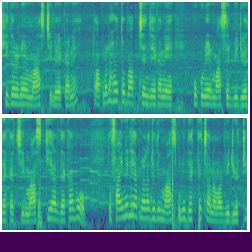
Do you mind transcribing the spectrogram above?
কী ধরনের মাছ ছিল এখানে? তো আপনারা হয়তো ভাবছেন যে এখানে পুকুরের মাছের ভিডিও দেখাচ্ছি। মাছ কি আর দেখাবো? তো ফাইনালি আপনারা যদি মাছগুলো দেখতে চান, আমার ভিডিওটি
